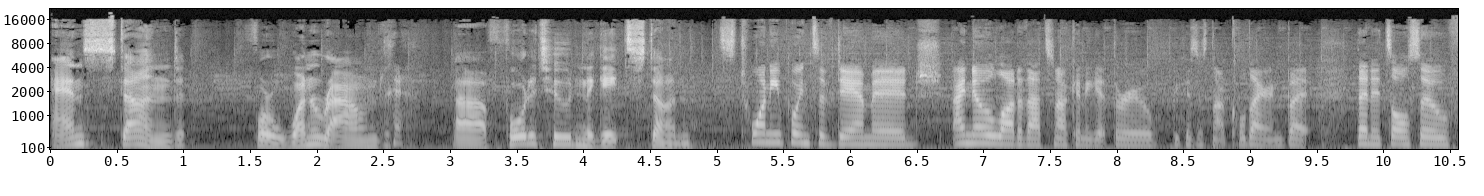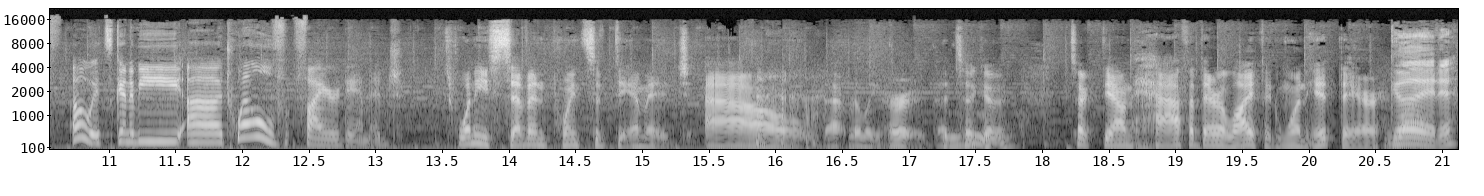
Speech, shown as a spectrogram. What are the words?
and stunned for one round. uh, fortitude negates stun. It's 20 points of damage. I know a lot of that's not going to get through because it's not cold iron, but then it's also. Oh, it's going to be uh, 12 fire damage. 27 points of damage. Ow, that really hurt. That took a took down half of their life in one hit there. Good.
